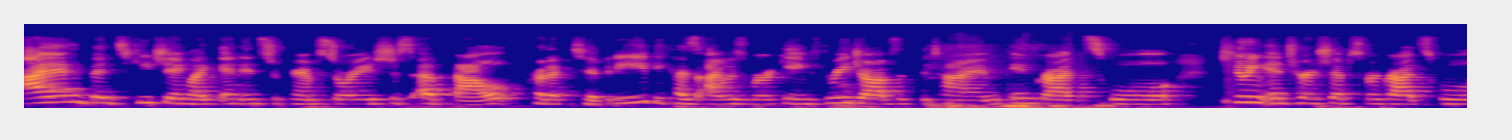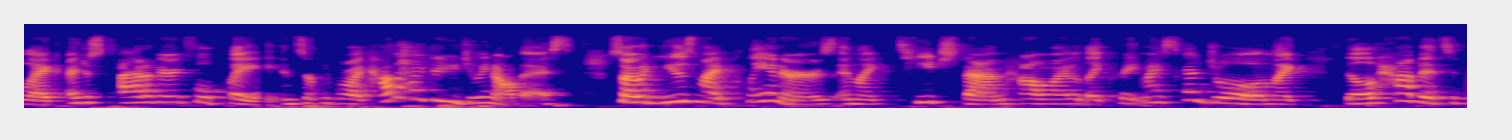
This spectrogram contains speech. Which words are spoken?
I had been teaching like in Instagram stories just about productivity because I was working three jobs at the time in grad school, doing internships for grad school. Like I just I had a very full plate. And so people were like, How the heck are you doing all this? So I would use my planners and like teach them how I would like create my schedule and like build habits and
